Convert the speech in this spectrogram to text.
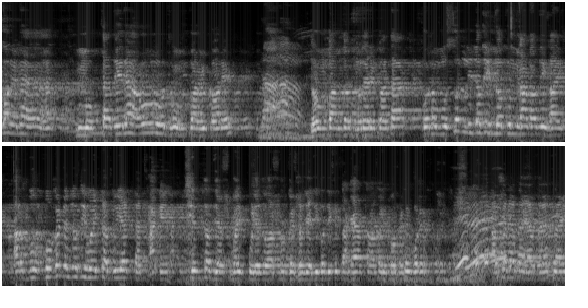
করে না মুক্তাদিরাও ধূমপান করে। ধূমপান তো দূরের কথা কোন মুসল্লি যদি নতুন নামাজি হয় আর বুক পকেটে যদি ওইটা দুই একটা থাকে সেটা যে সময় পুড়ে দেওয়ার সঙ্গে সঙ্গে এদিক ওদিকে তাকায় তাড়াতাড়ি পকেটে পড়ে আছে না নাই আছে না নাই?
